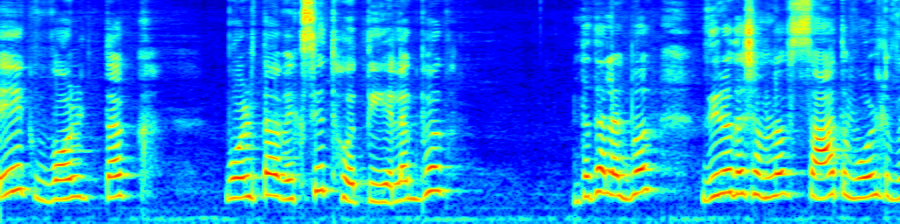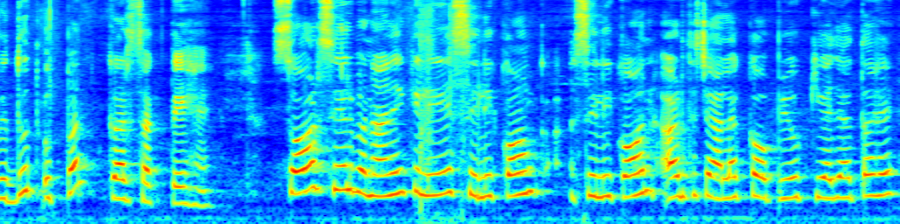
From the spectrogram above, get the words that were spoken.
एक वोल्ट तक वोल्टता विकसित होती है। लगभग, तथा लगभग ज़ीरो दशमलव सात वोल्ट विद्युत उत्पन्न कर सकते हैं। सौर सेल बनाने के लिए सिलिकॉन सिलिकॉन अर्धचालक का उपयोग किया जाता है।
